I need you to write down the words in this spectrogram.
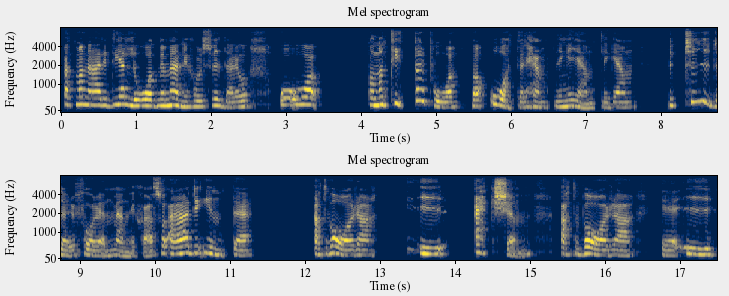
att man är i dialog med människor och så vidare. Och, och, och om man tittar på vad återhämtning egentligen betyder för en människa så är det inte att vara i action, att vara eh, i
